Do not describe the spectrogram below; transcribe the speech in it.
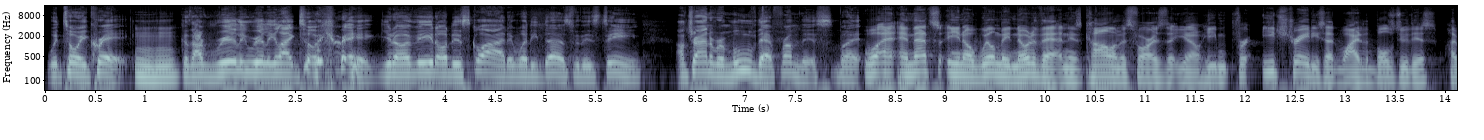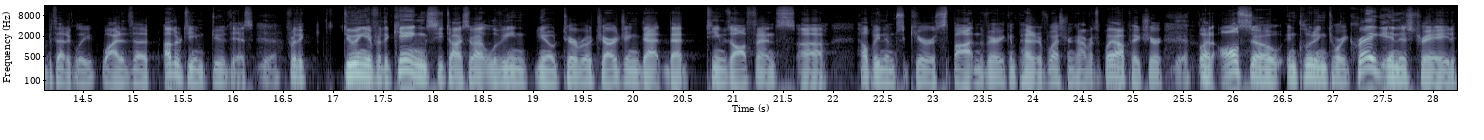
with Torrey Craig because I really really like Torrey Craig. You know what I mean on this squad and what he does for this team. I'm trying to remove that from this, but Well, and, that's you know Will made note of that in his column as far as that you know he for each trade he said why did the Bulls do this? Hypothetically why did the other team do this? For the doing it for the Kings he talks about LaVine you know turbocharging that that team's offense uh, helping them secure a spot in the very competitive Western Conference playoff picture but also including Torrey Craig in this trade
